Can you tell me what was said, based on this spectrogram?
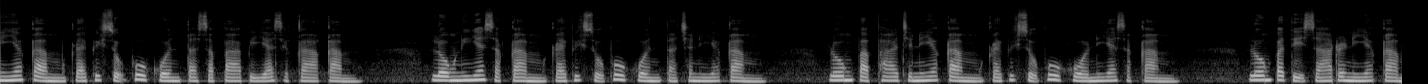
นิยกรรม แก่ภิกษุผู้ควรตัดสปาปิยะสิกากรรม ลงนิยสกรรม แก่ภิกษุผู้ควรตัดชนิยกรรม ลงปภาชนิยกรรม แก่ภิกษุผู้ควรนิยสกรรม ลงปฏิสารนิยกรรม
